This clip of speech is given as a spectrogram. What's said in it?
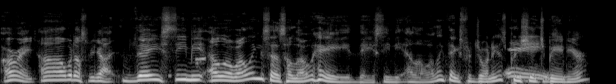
All right. Uh, what else we got? They see me LOLing says hello. Hey, they see me LOLing. Thanks for joining us. Appreciate Hey. you being here.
